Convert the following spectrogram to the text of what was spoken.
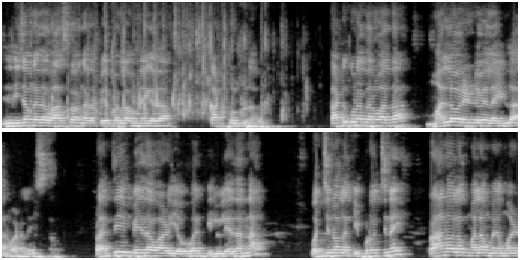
ఇది నిజం కదా వాస్తవం కదా పేపర్లో ఉన్నాయి కదా? కట్టుకుంటున్నారు. కట్టుకున్న తర్వాత మళ్ళీ రెండు వేల ఇండ్లు అనువాడలో ఇస్తాం. ప్రతి పేదవాడు ఎవరికి ఇల్లు లేదన్నా వచ్చిన వాళ్ళకి ఇప్పుడు వచ్చినాయి. రాని వాళ్ళకి మళ్ళీ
